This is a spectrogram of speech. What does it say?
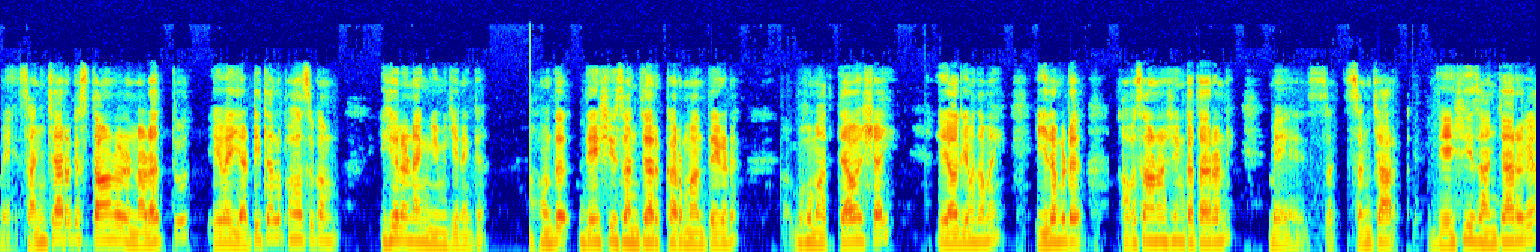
මේ සංචාරක ස්ථානවල නඩත්තුව ඒව යටිතල පහසුකම් ඉහල නැංවීම කියන එක. හොඳ දේශී සංචාර කර්මාන්තයකට බොහොම අත්‍යවශ්‍යයි. ඒ වගේම තමයි ඊළඟට අවසාන වශයෙන් කතා කරන්නේ මේ සංචාර් දේශී සංචාරකය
